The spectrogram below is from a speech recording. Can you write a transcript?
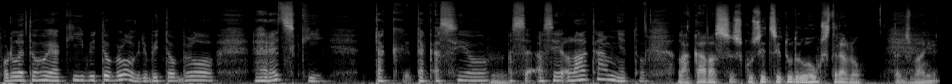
podle toho, jaký by to bylo. Kdyby to bylo herecký, tak, tak asi jo, hmm. asi, asi láká mě to. Láká vás zkusit si tu druhou stranu, takzvaně.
